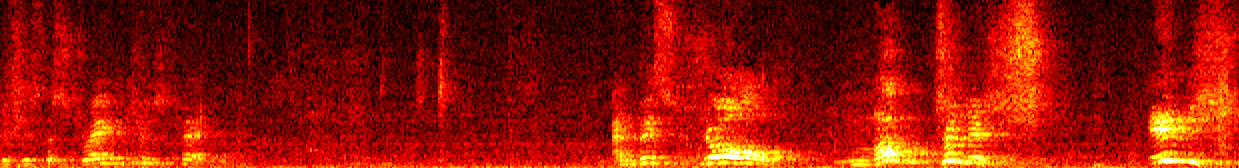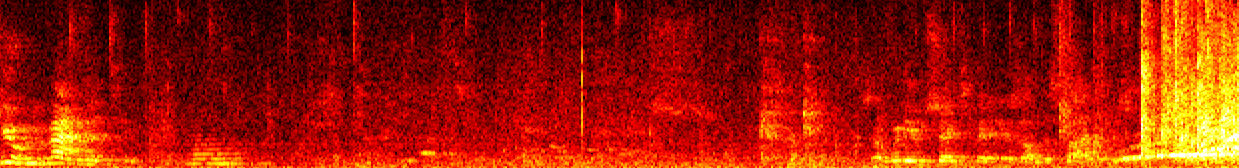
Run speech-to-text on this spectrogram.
This is the stranger's pen and this your mountainous inhumanity. William Shakespeare is on the side of this.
